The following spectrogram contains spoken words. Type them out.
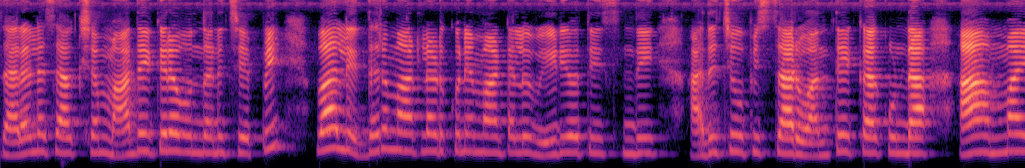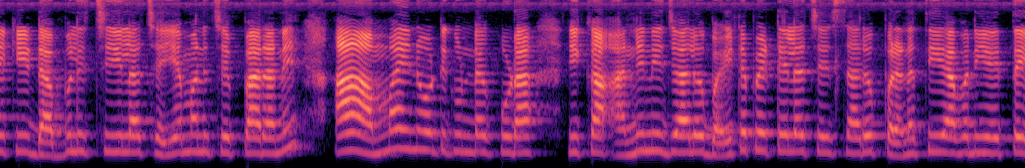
సరైన సాక్ష్యం మా దగ్గర ఉందని చెప్పి వాళ్ళిద్దరు మాట్లాడుకునే మాటలు వీడియో తీసింది. అది చూపిస్తారు. అంతేకాకుండా ఆ అమ్మాయికి డబ్బులు ఇచ్చి ఇలా చెయ్యమని చెప్పారని ఆ అమ్మాయి నోటి గుండా కూడా ఇక అన్ని నిజాలు బయట పెట్టేలా చేశారు ప్రణతి అవని అయితే.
